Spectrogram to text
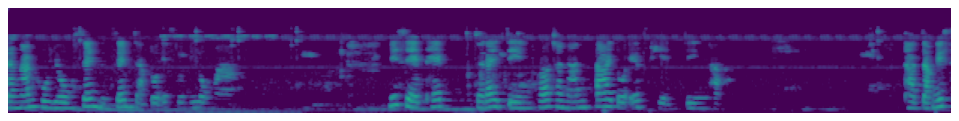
ดังนั้นครูโยงเส้นหนึ่งเส้นจากตัว f ตัวนี้ลงมา นิเศษเท็จจะได้จริง เพราะฉะนั้นใต้ตัว f เขียนจริงค่ะ ถัดจากนิเศ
